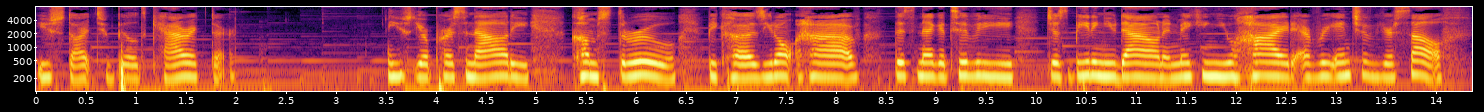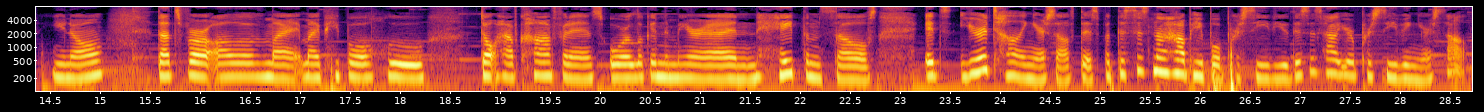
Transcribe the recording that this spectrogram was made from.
You start to build character. You, your personality comes through because you don't have this negativity just beating you down and making you hide every inch of yourself, you know? That's for all of my my people who don't have confidence or look in the mirror and hate themselves. It's you're telling yourself this, but this is not how people perceive you. This is how you're perceiving yourself.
